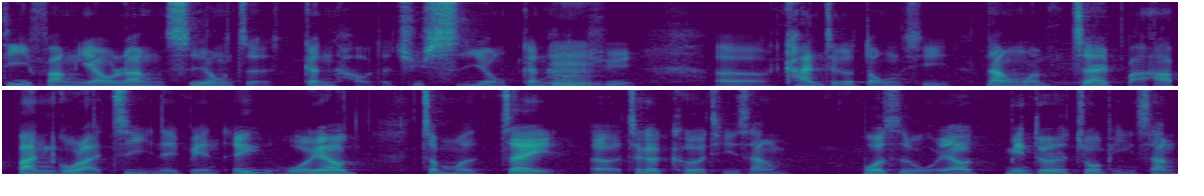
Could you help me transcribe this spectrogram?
地方要让使用者更好的去使用，更好的去呃看这个东西。那我们再把它搬过来自己那边，诶，我要怎么在呃这个课题上，或者是我要面对的作品上，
